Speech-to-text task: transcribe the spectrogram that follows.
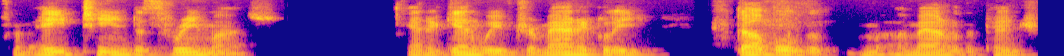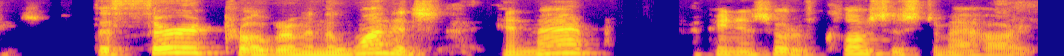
from 18 to three months. And again, we've dramatically doubled the amount of the pensions. The third program, and the one that's, in my opinion, sort of closest to my heart,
